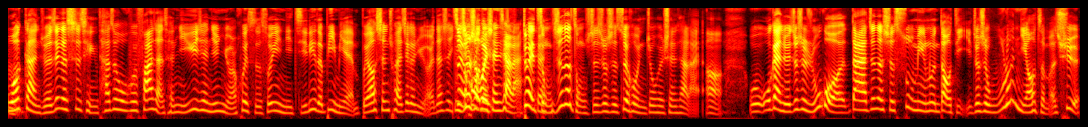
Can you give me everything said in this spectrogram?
我感觉这个事情它最后会发展成你遇见你女儿会死，所以你极力的避免不要生出来这个女儿，但是你就是会最后的生下来。对，总之的总之就是最后你就会生下来啊。我我感觉就是，如果大家真的是宿命论到底，就是无论你要怎么去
